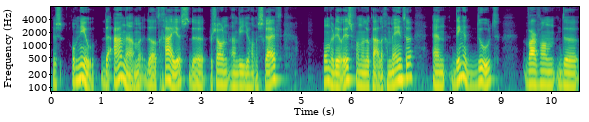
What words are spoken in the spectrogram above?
Dus opnieuw, de aanname dat Gaius, de persoon aan wie Johannes schrijft, onderdeel is van een lokale gemeente en dingen doet waarvan de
